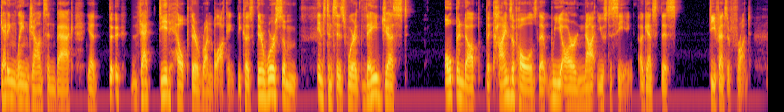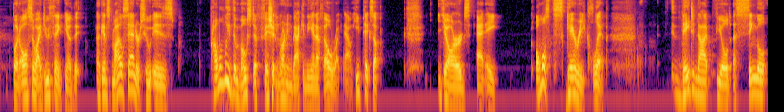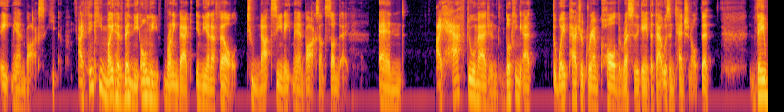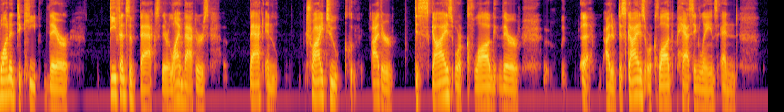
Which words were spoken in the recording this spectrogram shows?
getting Lane Johnson back, yeah, th- that did help their run blocking because there were some instances where they just opened up the kinds of holes that we are not used to seeing against this defensive front. But also, I do think you know that against Miles Sanders, who is probably the most efficient running back in the NFL right now, he picks up yards at a almost scary clip. They did not field a single eight man box. He, I think he might have been the only running back in the NFL to not see an eight man box on Sunday. And I have to imagine, looking at the way Patrick Graham called the rest of the game, that that was intentional, that they wanted to keep their defensive backs, their linebackers back and try to either disguise or clog their uh, either disguise or clog passing lanes and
